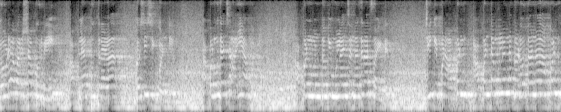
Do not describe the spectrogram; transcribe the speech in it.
एवढ्या वर्षापूर्वी आपल्या पुत्राला कशी शिकवण दिली? आपण उद्याच्या आई आहोत आपण म्हणतो की मुलांच्या नजराच वाईट आहेत ठीक आहे पण आपण आपण त्या मुलांना घडवताना आपण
